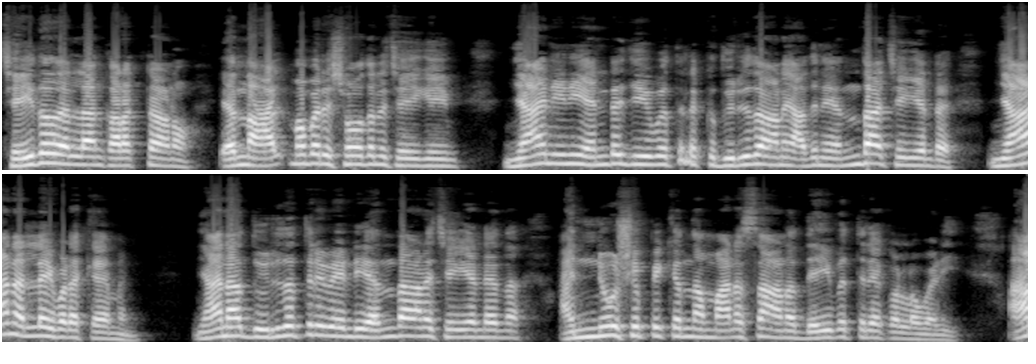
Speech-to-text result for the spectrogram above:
ചെയ്തതെല്ലാം കറക്റ്റാണോ? എന്ന ആത്മപരിശോധന ചെയ്യുകയും ഞാൻ ഇനി എന്റെ ജീവിതത്തിലേക്ക് ദുരിതമാണ് അതിന് എന്താ ചെയ്യേണ്ടത്? ഞാനല്ല ഇവിടെ കേമൻ. ഞാൻ ആ ദുരിതത്തിന് വേണ്ടി എന്താണ് ചെയ്യേണ്ടതെന്ന് അന്വേഷിപ്പിക്കുന്ന മനസ്സാണ് ദൈവത്തിലേക്കുള്ള വഴി. ആ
